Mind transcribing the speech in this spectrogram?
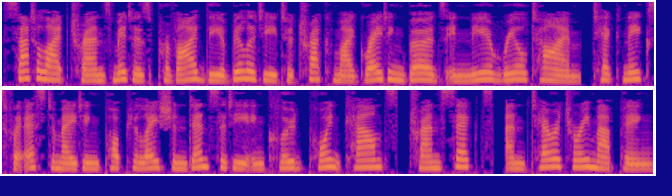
satellite transmitters provide the ability to track migrating birds in near real time. Techniques for estimating population density include point counts, transects, and territory mapping.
